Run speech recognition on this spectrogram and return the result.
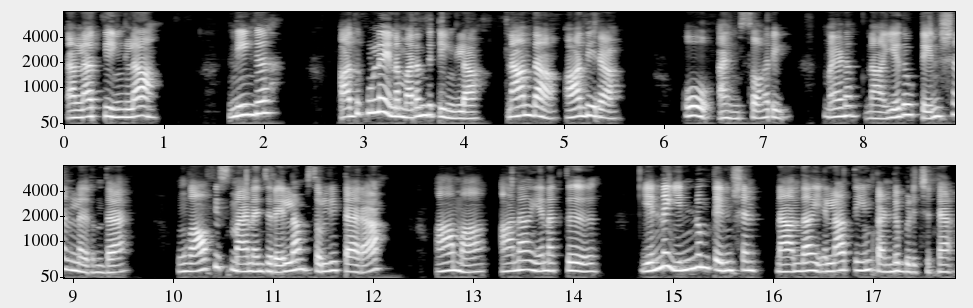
நல்லா இருக்கீங்களா? நீங்க? அதுக்குள்ள என்ன மறந்துட்டீங்களா? நான் தான் ஆதிரா. Oh I'm sorry. மேடம் நான் ஏதோ டென்ஷன்ல இருந்தேன். உங்க ஆஃபீஸ் மேனேஜர் எல்லாம் சொல்லிட்டாரா? ஆமா ஆனா எனக்கு என்ன இன்னும் டென்ஷன்? நான் தான் எல்லாத்தையும் கண்டுபிடிச்சிட்டேன்.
